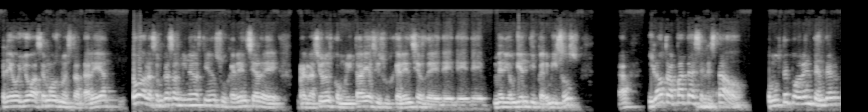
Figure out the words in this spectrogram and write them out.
creo yo hacemos nuestra tarea, todas las empresas mineras tienen sugerencia de relaciones comunitarias y sugerencias de, medio ambiente y permisos. Y la otra pata es el Estado. Como usted podrá entender,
